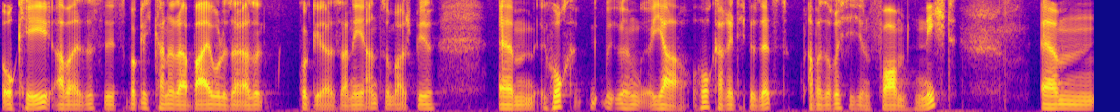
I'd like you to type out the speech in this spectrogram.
okay, aber es ist jetzt wirklich keiner dabei, wo du sagst, also guck dir Sané an zum Beispiel, ähm, hoch, äh, ja, hochkarätig besetzt, aber so richtig in Form nicht. Ähm,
